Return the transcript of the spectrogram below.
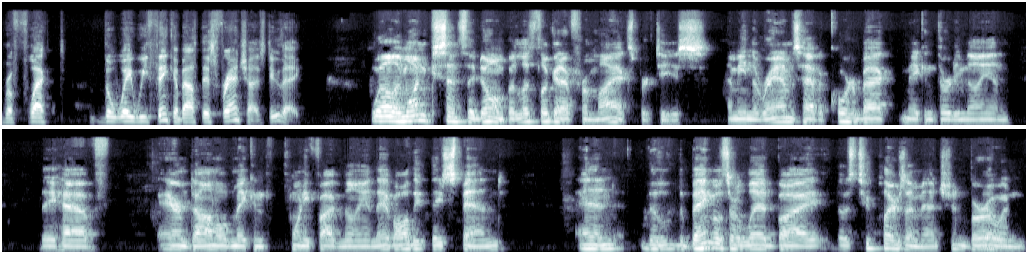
reflect the way we think about this franchise, do they? Well, in one sense, they don't. But let's look at it from my expertise. I mean, the Rams have a quarterback making thirty million. They have Aaron Donald making 25 million. They have all the, they spend. And the the Bengals are led by those two players I mentioned, Burrow and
